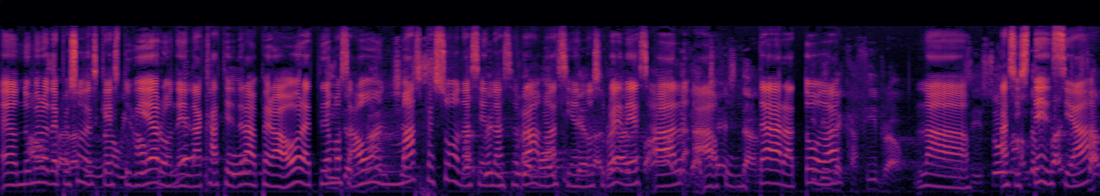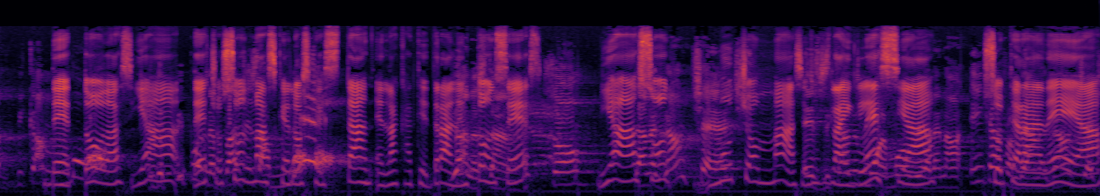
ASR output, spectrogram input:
el número de personas que estuvieron en la catedral, pero ahora tenemos aún más personas en las ramas y en las redes al juntar a toda la asistencia de todas ya, de hecho, son más que los que están en la catedral. Entonces, ya son mucho más. Entonces, la iglesia subterránea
